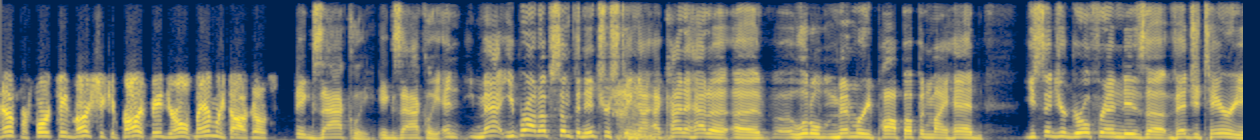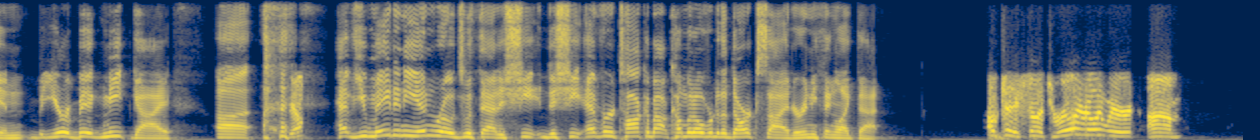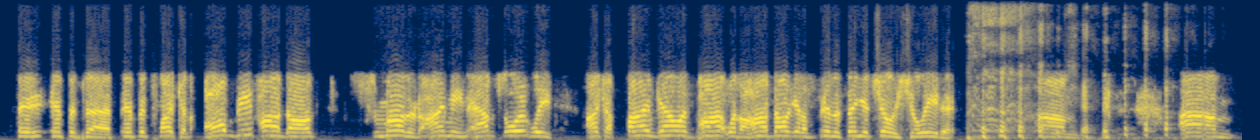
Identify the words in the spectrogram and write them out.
Yeah. For 14 bucks, you could probably feed your whole family tacos. Exactly, exactly. And Matt, you brought up something interesting. I, I kind of had a, a, a little memory pop up in my head. You said your girlfriend is a vegetarian, but you're a big meat guy. Uh, Yep. have you made any inroads with that? Is she does she ever talk about coming over to the dark side or anything like that? Okay, so it's really, really weird. Um, if it's a, if it's like an all beef hot dog smothered, I mean, absolutely like a five gallon pot with a hot dog and a, and a thing of chili, she'll eat it. Um, um,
